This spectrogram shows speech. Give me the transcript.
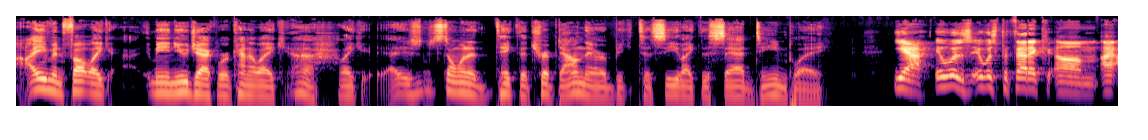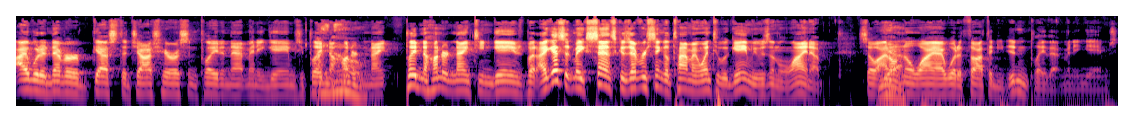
I even felt like me and you, Jack, were kind of like, Ugh, like I just don't want to take the trip down there be, to see like this sad team play. Yeah, it was it was pathetic. Um, I, I would have never guessed that Josh Harrison played in that many games. He played in I 109 played in 119 games, but I guess it makes sense because every single time I went to a game, he was in the lineup. So I Yeah. don't know why I would have thought that he didn't play that many games.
